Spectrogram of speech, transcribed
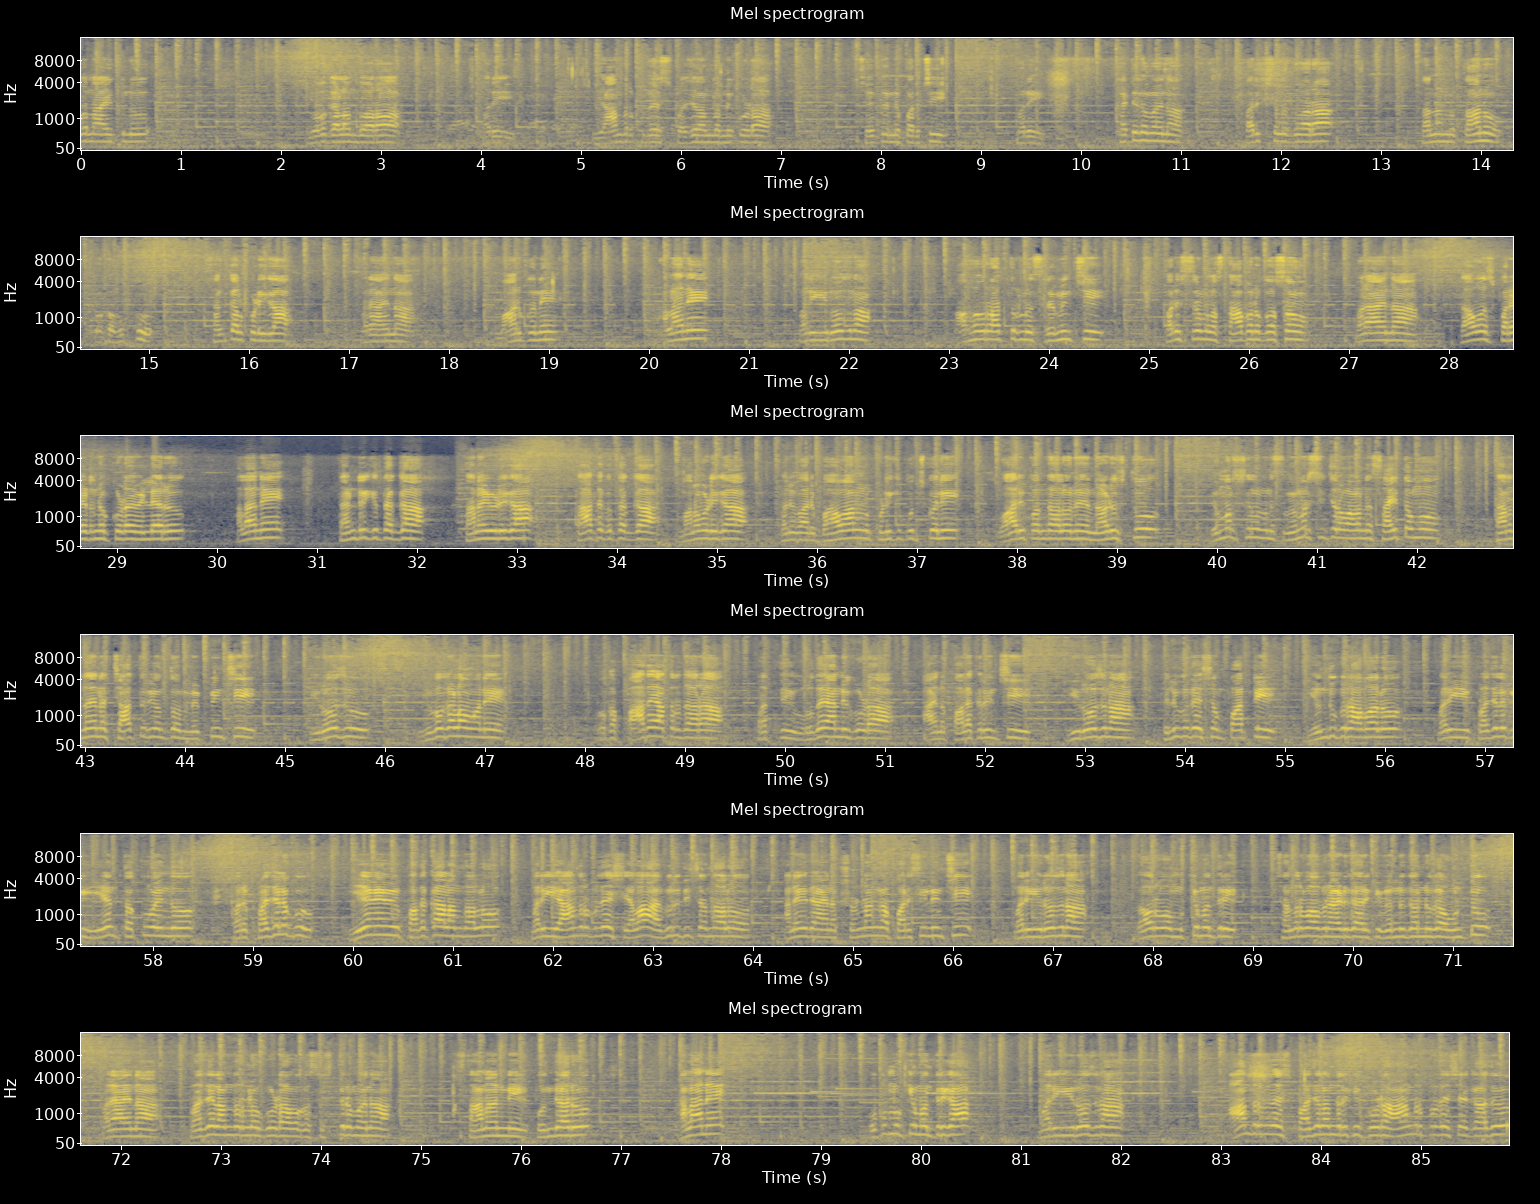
యువ నాయకులు యువగళం ద్వారా మరి ఈ ఆంధ్రప్రదేశ్ ప్రజలందరినీ కూడా చైతన్యపరిచి మరి కఠినమైన పరీక్షల ద్వారా తనను తాను ఒక ఉక్కు సంకల్పుడిగా మరి ఆయన మారుకొని అలానే మరి ఈ రోజున అహోరాత్రులు శ్రమించి పరిశ్రమల స్థాపన కోసం మరి ఆయన దావోస్ పర్యటనకు కూడా వెళ్ళారు. అలానే తండ్రికి తగ్గ తనయుడిగా తాతకు తగ్గ మనవడిగా మరి వారి భావాలను పుణికిపుచ్చుకొని వారి పందాలోనే నడుస్తూ విమర్శలను విమర్శించిన వాళ్ళని సైతము తనదైన చాతుర్యంతో మెప్పించి ఈరోజు యువగళం అనే ఒక పాదయాత్ర ద్వారా ప్రతి హృదయాన్ని కూడా ఆయన పలకరించి ఈ రోజున తెలుగుదేశం పార్టీ ఎందుకు రావాలో మరి ఈ ప్రజలకు ఏం తక్కువైందో మరి ప్రజలకు ఏమేమి పథకాలు అందాలో మరి ఈ ఆంధ్రప్రదేశ్ ఎలా అభివృద్ధి చెందాలో అనేది ఆయన క్షుణ్ణంగా పరిశీలించి మరి ఈ రోజున గౌరవ ముఖ్యమంత్రి చంద్రబాబు నాయుడు గారికి వెన్నుదన్నుగా ఉంటూ మరి ఆయన ప్రజలందరిలో కూడా ఒక సుస్థిరమైన స్థానాన్ని పొందారు. అలానే ఉప ముఖ్యమంత్రిగా మరి ఈ రోజున ఆంధ్రప్రదేశ్ ప్రజలందరికీ కూడా ఆంధ్రప్రదేశే కాదు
